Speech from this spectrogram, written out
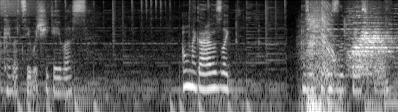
Okay, let's see what she gave us. Oh my god, I was like, as if it was the PS4.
